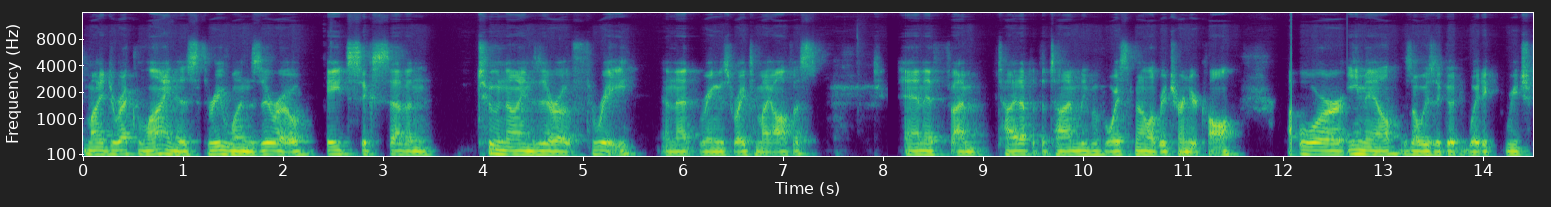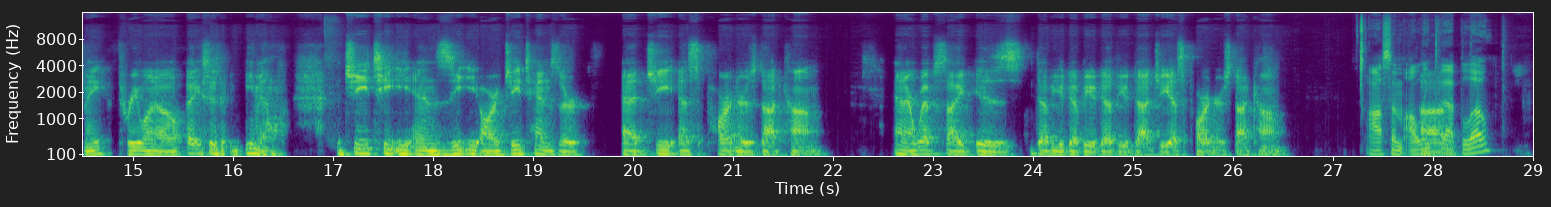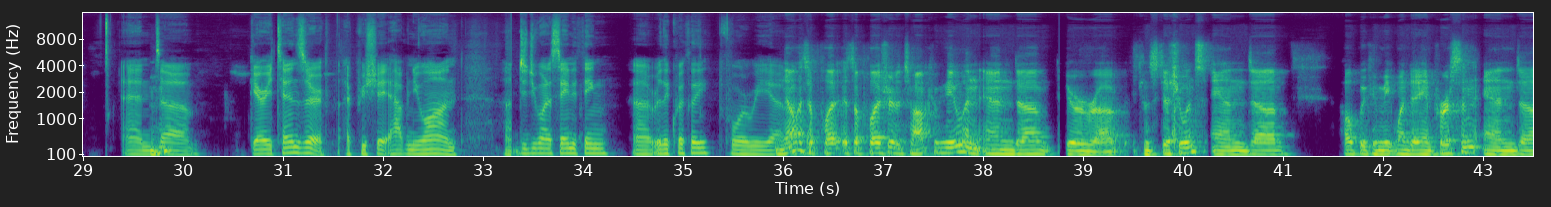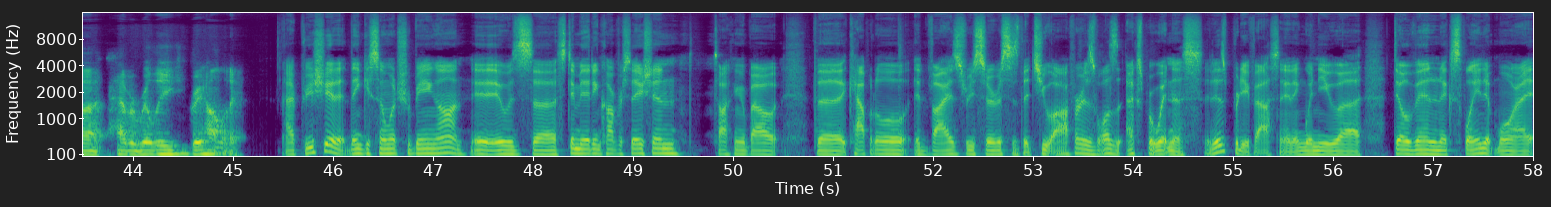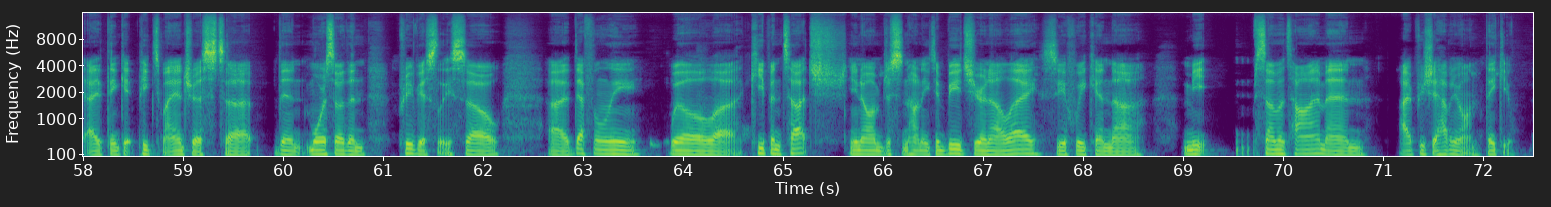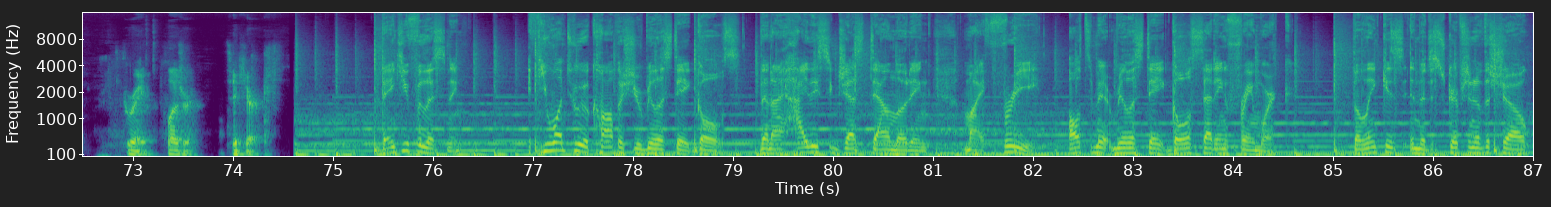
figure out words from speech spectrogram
my direct line is 310 867 2903, and that rings right to my office. And if I'm tied up at the time, leave a voicemail, I'll return your call. Or email is always a good way to reach me. 310, excuse me, email G T E N Z E R G Tenzer at gspartners.com. And our website is www.gspartners.com. Awesome. I'll link uh, to that below. And mm-hmm. uh, Gary Tenzer, I appreciate having you on. Uh, did you want to say anything uh, really quickly before we? Uh, no, it's a ple- it's a pleasure to talk with you and and um, your uh, constituents, and um, hope we can meet one day in person and uh, have a really great holiday. I appreciate it. Thank you so much for being on. It, it was a stimulating conversation talking about the capital advisory services that you offer as well as expert witness. It is pretty fascinating. When you uh, dove in and explained it more, I, I think it piqued my interest uh, than more so than previously. So uh, definitely will uh, keep in touch. You know, I'm just in Huntington Beach. You're in LA. See if we can uh, meet some time. And I appreciate having you on. Thank you. Great. Pleasure. Take care. Thank you for listening. If you want to accomplish your real estate goals, then I highly suggest downloading my free Ultimate Real Estate Goal Setting Framework. The link is in the description of the show,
